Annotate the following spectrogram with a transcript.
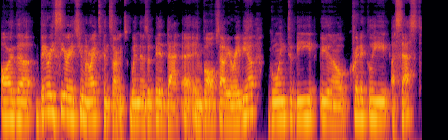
Are the very serious human rights concerns when there's a bid that uh, involves Saudi Arabia going to be, you know, critically assessed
